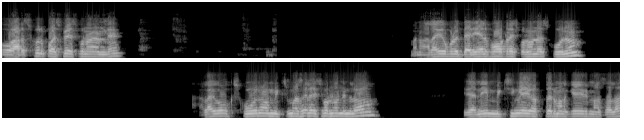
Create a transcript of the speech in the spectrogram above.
ఓ అర స్పూన్ పసుపు వేసుకున్నానండి. మనం అలాగే ఇప్పుడు ధనియాల పౌడర్ వేసుకుంటున్నాం స్పూను. అలాగే ఒక స్పూను మిక్స్ మసాలా వేసుకుంటున్నాం ఇందులో. ఇవన్నీ మిక్సింగ్ అయ్యి వస్తుంది మనకి ఇది మసాలా.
